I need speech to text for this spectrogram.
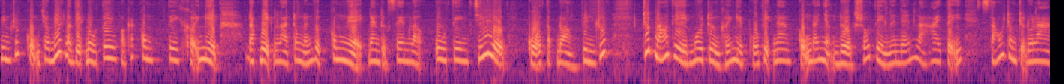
Vingroup cũng cho biết là việc đầu tư vào các công ty khởi nghiệp, đặc biệt là trong lĩnh vực công nghệ đang được xem là ưu tiên chiến lược của tập đoàn Vingroup. Trước đó thì môi trường khởi nghiệp của Việt Nam cũng đã nhận được số tiền lên đến là 2 tỷ 600 triệu đô la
